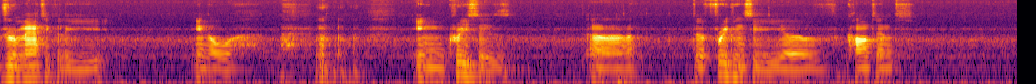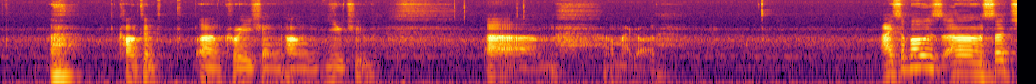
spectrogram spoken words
dramatically you know increases uh, the frequency of content content um, creation on YouTube. Um, oh my god. I suppose uh, such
